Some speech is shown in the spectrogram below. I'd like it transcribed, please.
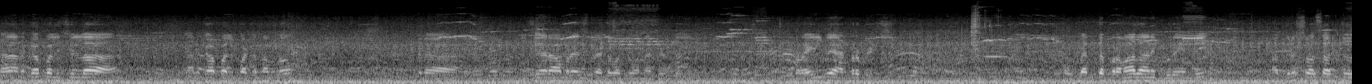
నా అనకాపల్లి జిల్లా అనకాపల్లి పట్టణంలో ఇక్కడ విజయరామరాజుపేట వద్ద ఉన్నటువంటి రైల్వే అండర్ బ్రిడ్జ్ ఒక పెద్ద ప్రమాదానికి గురైంది. అదృష్టవశాత్తు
